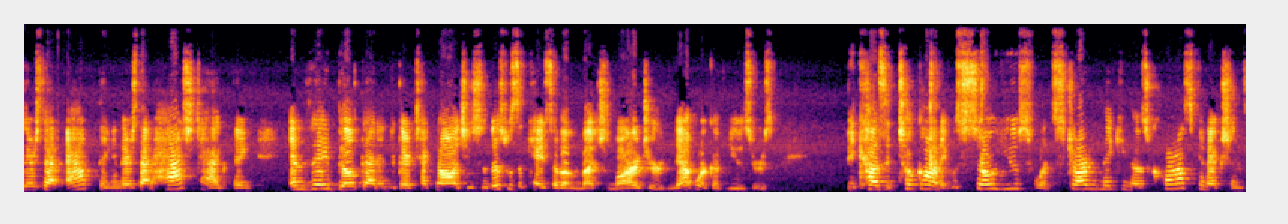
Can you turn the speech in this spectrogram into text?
there's that app thing and there's that hashtag thing, and they built that into their technology. So this was a case of a much larger network of users because it took on, it was so useful. It started making those cross connections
